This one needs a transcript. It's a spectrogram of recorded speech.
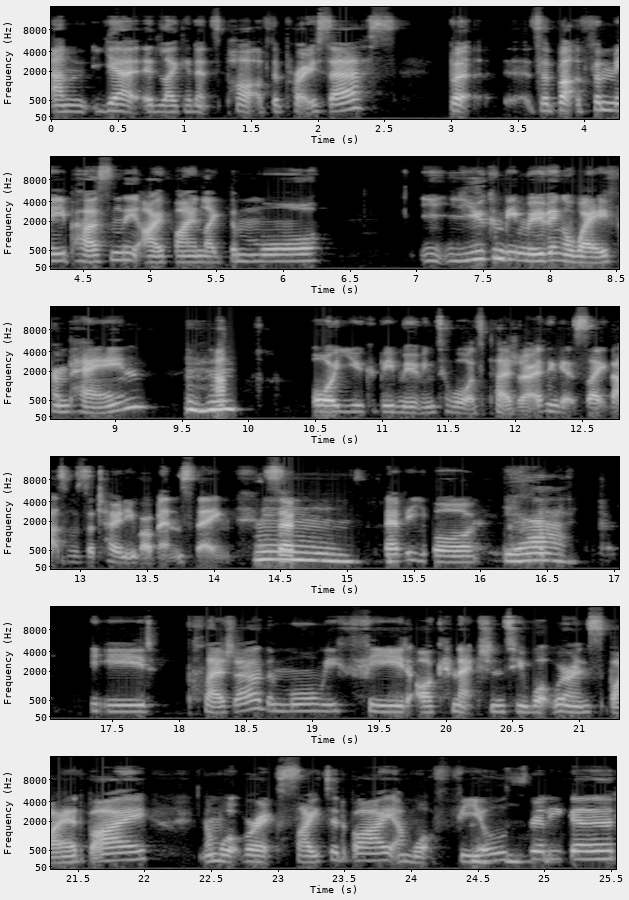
and yeah it like and it's part of the process. But so but for me personally i find like the more you can be moving away from pain. Mm-hmm. um, or you could be moving towards pleasure i think it's like that was a tony robbins thing mm. so whatever your yeah feed pleasure the more we feed our connection to what we're inspired by and what we're excited by and what feels mm-hmm. really good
